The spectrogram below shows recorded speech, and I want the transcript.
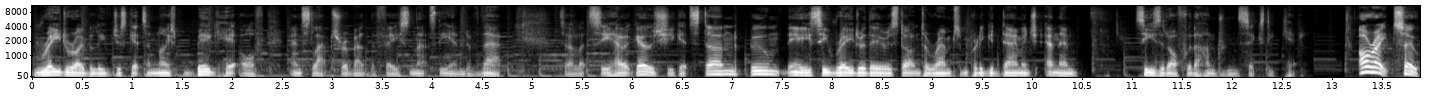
Raider, I believe, just gets a nice big hit off and slaps her about the face, and that's the end of that. So let's see how it goes. She gets stunned. Boom. There you see Raider there is starting to ramp some pretty good damage, and then sees it off with 160k. All right, so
